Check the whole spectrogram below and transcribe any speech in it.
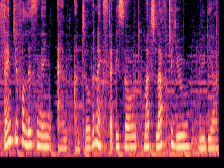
Thank you for listening, and until the next episode, much love to you, Lydia.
